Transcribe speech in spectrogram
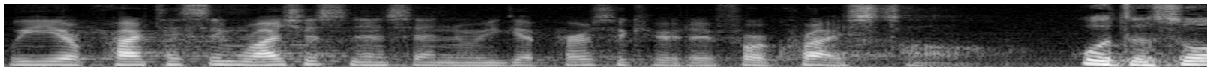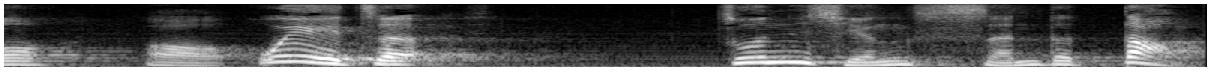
we are practicing righteousness and we get persecuted for Christ. 或者说，哦，为着遵行神的道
